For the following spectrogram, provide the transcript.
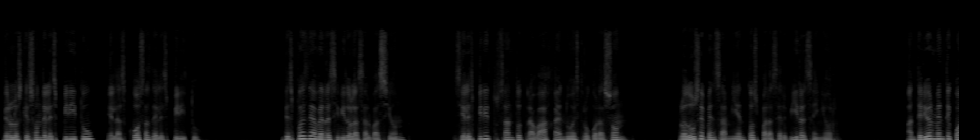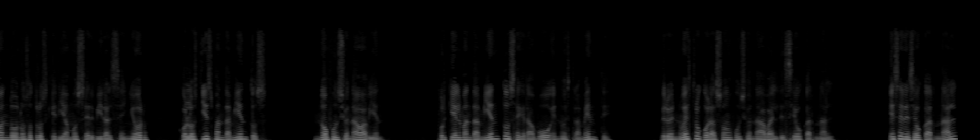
pero los que son del Espíritu en las cosas del Espíritu. Después de haber recibido la salvación, si el Espíritu Santo trabaja en nuestro corazón, produce pensamientos para servir al Señor. Anteriormente cuando nosotros queríamos servir al Señor con los diez mandamientos, no funcionaba bien, porque el mandamiento se grabó en nuestra mente, pero en nuestro corazón funcionaba el deseo carnal. Ese deseo carnal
